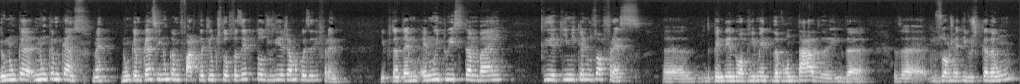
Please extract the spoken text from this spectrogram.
Eu nunca, nunca me canso, né? Nunca me canso e nunca me farto daquilo que estou a fazer, porque todos os dias é uma coisa diferente. E portanto é, é muito isso também que a química nos oferece. Uh, dependendo, obviamente, da vontade e da, da dos objetivos de cada um,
